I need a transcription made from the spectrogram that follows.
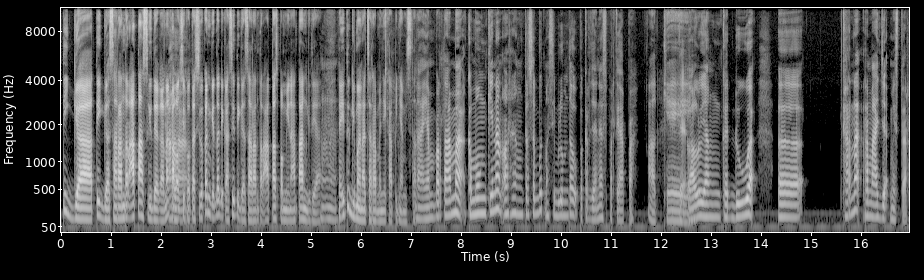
tiga tiga saran teratas gitu ya. Karena kalau Ah. psikotes itu kan kita dikasih tiga saran teratas peminatan gitu ya. Nah itu gimana cara menyikapinya Mister? Nah yang pertama kemungkinan orang tersebut masih belum tahu pekerjaannya seperti apa. Oke. Oke, lalu yang kedua eh karena remaja, Mister.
